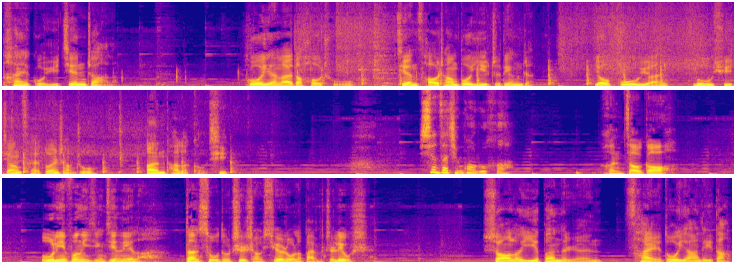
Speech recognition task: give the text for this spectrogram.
太过于奸诈了。郭燕来到后厨，见曹长波一直盯着。有服务员陆续将菜端上桌，暗叹了口气。现在情况如何？很糟糕。吴林峰已经尽力了，但速度至少削弱了百分之六十。少了一半的人，菜多压力大，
